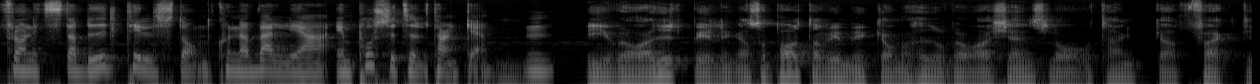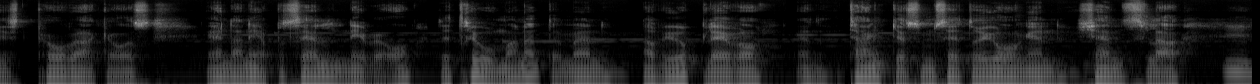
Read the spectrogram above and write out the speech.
från ett stabilt tillstånd kunna välja en positiv tanke. Mm. I våra utbildningar så pratar vi mycket om hur våra känslor och tankar faktiskt påverkar oss ända ner på cellnivå. Det tror man inte men när vi upplever en tanke som sätter igång en känsla mm.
